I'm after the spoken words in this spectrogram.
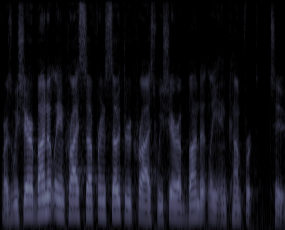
For as we share abundantly in Christ's suffering, so through Christ we share abundantly in comfort too.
